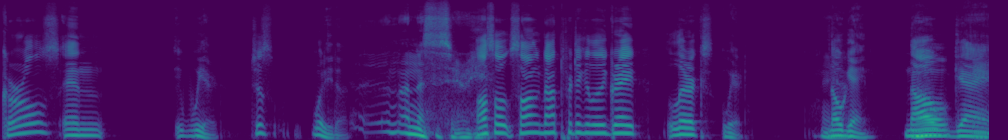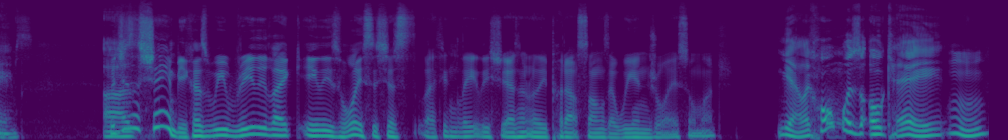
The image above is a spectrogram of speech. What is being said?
Girls, and weird. Just what are you doing? Uh, unnecessary. Also, song not particularly great. Lyrics weird. Yeah. No game. No, No games. Which Uh, is a shame because we really like Ailee's voice. It's just I think lately she hasn't really put out songs that we enjoy so much. yeah, like Home was okay, Mm.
